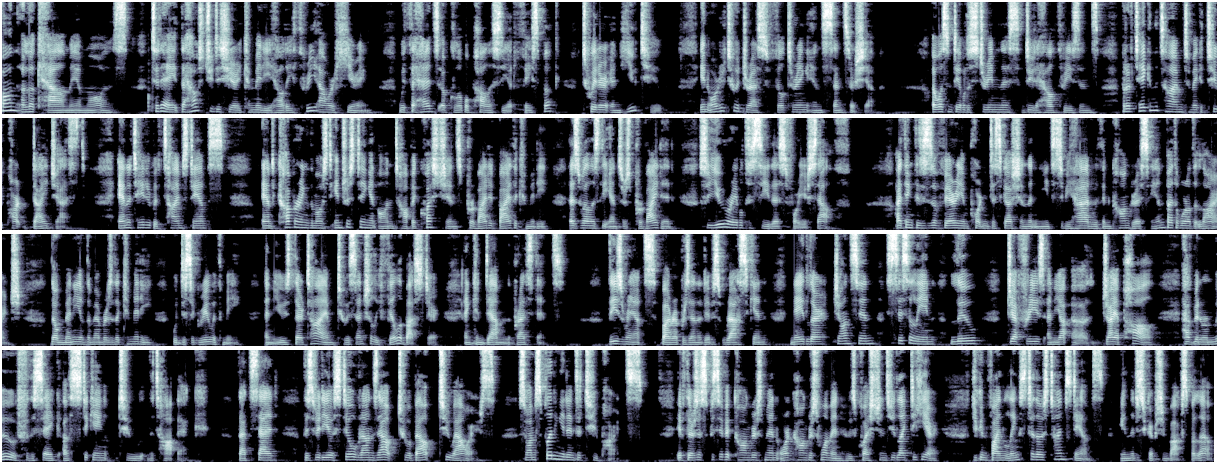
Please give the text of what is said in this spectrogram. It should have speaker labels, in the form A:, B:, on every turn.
A: Bon mes amours. Today, the House Judiciary Committee held a three-hour hearing with the heads of global policy at Facebook, Twitter, and YouTube in order to address filtering and censorship. I wasn't able to stream this due to health reasons, but I've taken the time to make a two-part digest, annotated with timestamps and covering the most interesting and on-topic questions provided by the committee, as well as the answers provided, so you are able to see this for yourself. I think this is a very important discussion that needs to be had within Congress and by the world at large, though many of the members of the committee would disagree with me and used their time to essentially filibuster and condemn the president. These rants by Representatives Raskin, Nadler, Johnson, Cicilline, Lieu, Jeffries, and uh, Jayapal have been removed for the sake of sticking to the topic. That said, this video still rounds out to about two hours, so I'm splitting it into two parts. If there's a specific congressman or congresswoman whose questions you'd like to hear, you can find links to those timestamps in the description box below.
